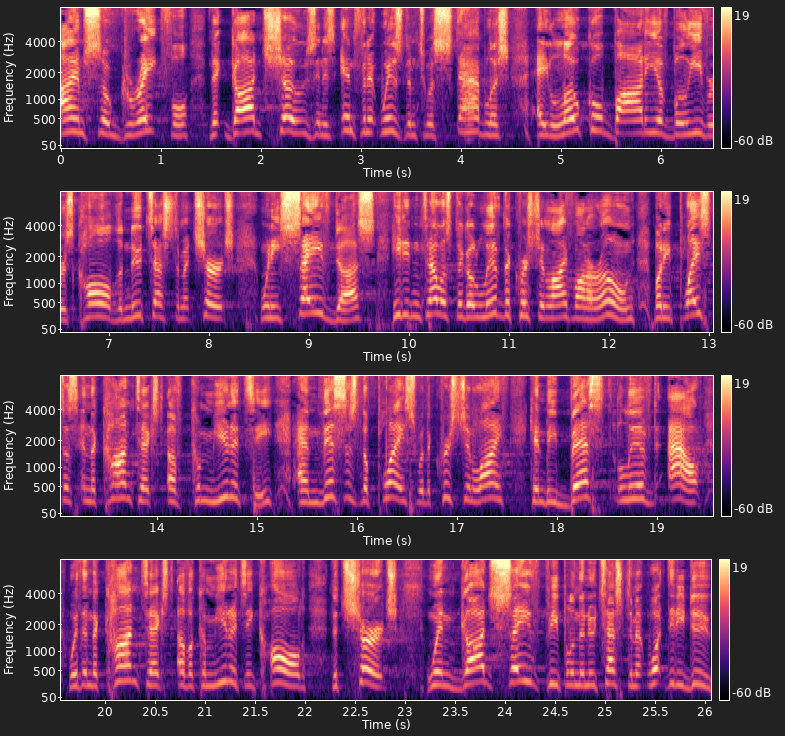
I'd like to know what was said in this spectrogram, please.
I am so grateful that God chose in His infinite wisdom to establish a local body of believers called the New Testament church. When He saved us, He didn't tell us to go live the Christian life on our own, but He placed us in the context of community. And this is the place where the Christian life can be best lived out within the context of a community called the church. When God saved people in the New Testament, what did He do?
